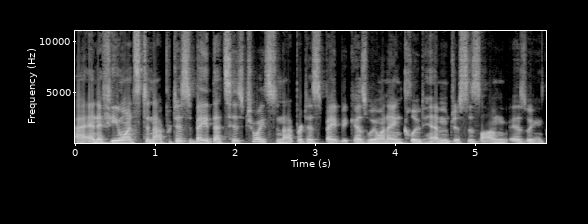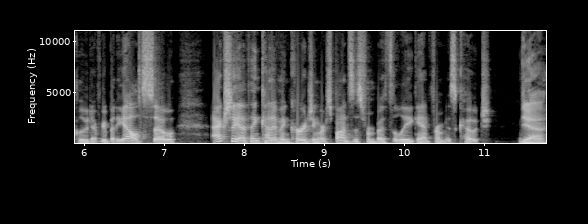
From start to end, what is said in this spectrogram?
Uh, and if he wants to not participate, that's his choice to not participate because we want to include him just as long as we include everybody else. So actually, I think kind of encouraging responses from both the league and from his coach. Yeah.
